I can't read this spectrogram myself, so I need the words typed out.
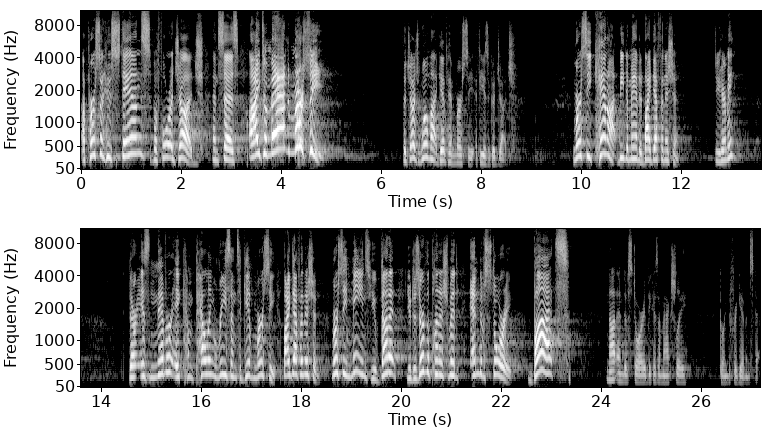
A person who stands before a judge and says, I demand mercy, the judge will not give him mercy if he is a good judge. Mercy cannot be demanded by definition. Do you hear me? There is never a compelling reason to give mercy by definition. Mercy means you've done it, you deserve the punishment, end of story. But not end of story because I'm actually going to forgive instead.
